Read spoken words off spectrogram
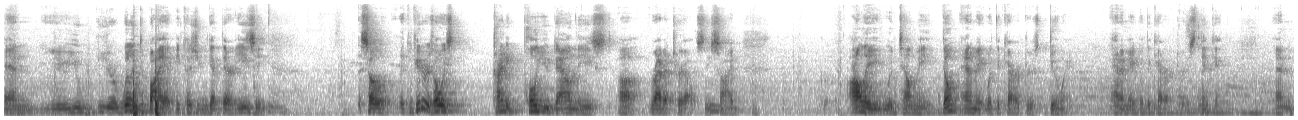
and you you you're willing to buy it because you can get there easy so the computer is always trying to pull you down these uh, rabbit trails, these side. Ollie would tell me, don't animate what the character is doing, animate what the character is thinking. And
